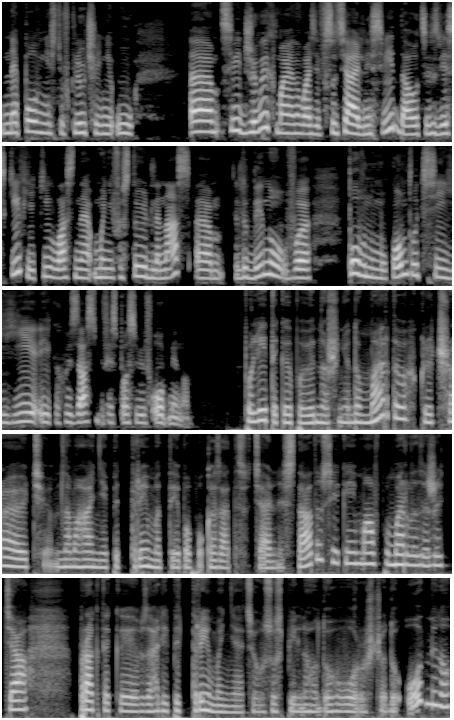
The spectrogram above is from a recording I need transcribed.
не повністю включені у е, світ живих, маю на увазі в соціальний світ, да, оцих зв'язків, які власне маніфестують для нас е, людину в повному комплексі її якихось засобів і способів обміну. Політики по відношенню до мертвих включають намагання підтримати або показати соціальний статус, який мав померлий за життя, практики взагалі підтримання цього суспільного договору щодо обміну,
